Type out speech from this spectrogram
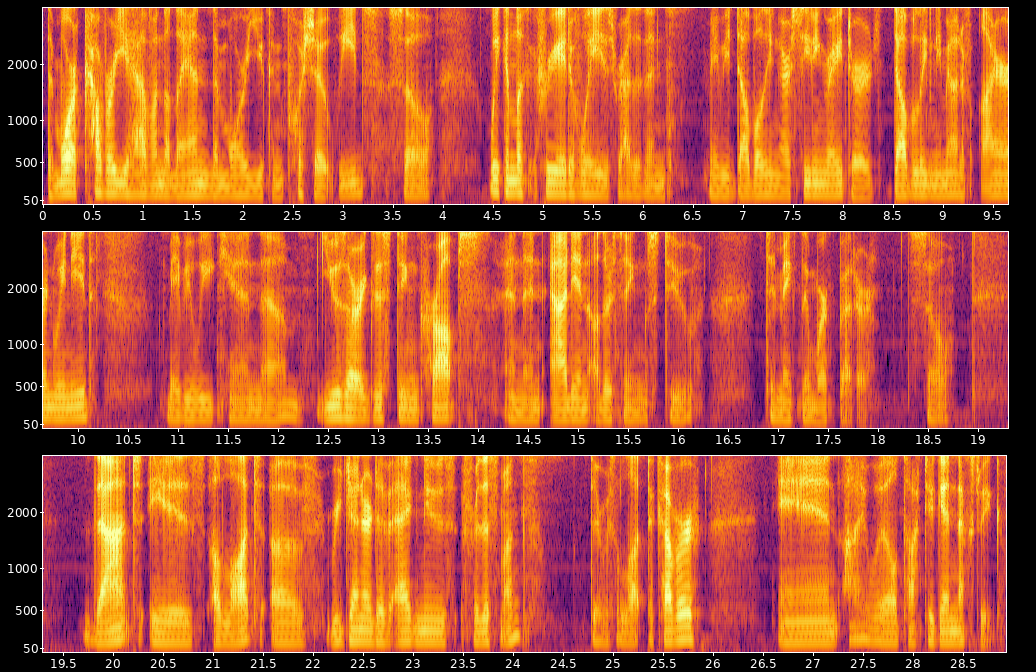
the more cover you have on the land, the more you can push out weeds. So we can look at creative ways rather than maybe doubling our seeding rate or doubling the amount of iron we need. Maybe we can um, use our existing crops and then add in other things to to make them work better. So that is a lot of regenerative ag news for this month. There was a lot to cover, and I will talk to you again next week.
